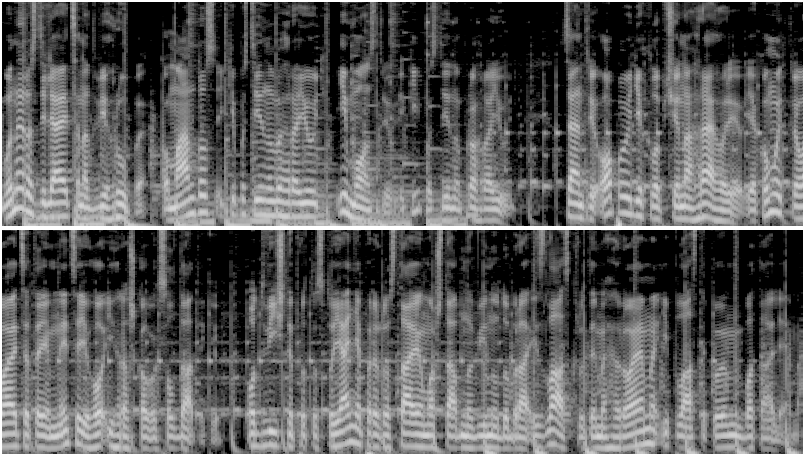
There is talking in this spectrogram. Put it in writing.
Вони розділяються на дві групи: командос, які постійно виграють, і монстрів, які постійно програють. В центрі оповіді хлопчина Грегорі, в якому відкривається таємниця його іграшкових солдатиків. Одвічне протистояння переростає в масштабну війну добра і зла з крутими героями і пластиковими баталіями.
